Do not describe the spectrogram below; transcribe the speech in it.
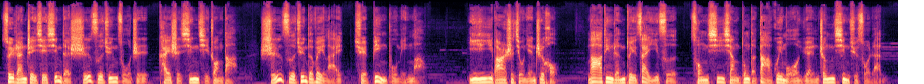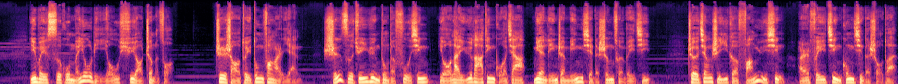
虽然这些新的十字军组织开始兴起壮大，十字军的未来却并不明朗。一一百二十九年之后，拉丁人对再一次从西向东的大规模远征兴趣索然，因为似乎没有理由需要这么做，至少对东方而言。十字军运动的复兴有赖于拉丁国家面临着明显的生存危机，这将是一个防御性而非进攻性的手段。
